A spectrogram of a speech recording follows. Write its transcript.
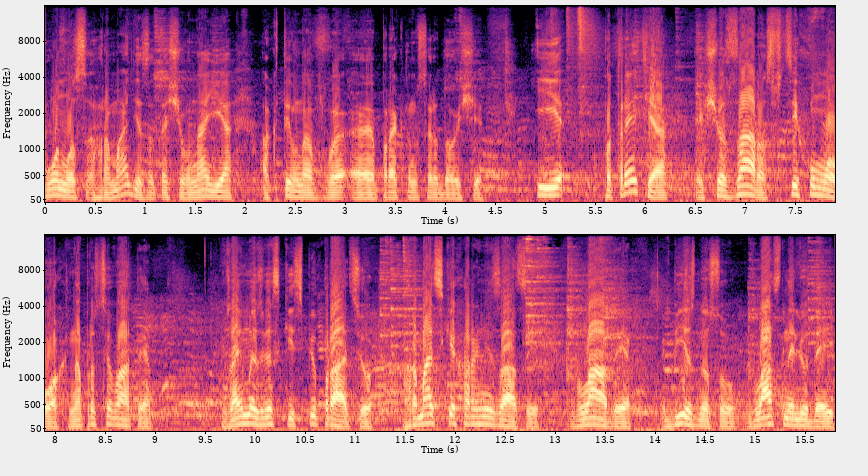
бонус громаді за те, що вона є активна в е, проектному середовищі. І по-третє, якщо зараз в цих умовах напрацювати взаємозв'язки, співпрацю громадських організацій, влади, бізнесу, власне людей,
